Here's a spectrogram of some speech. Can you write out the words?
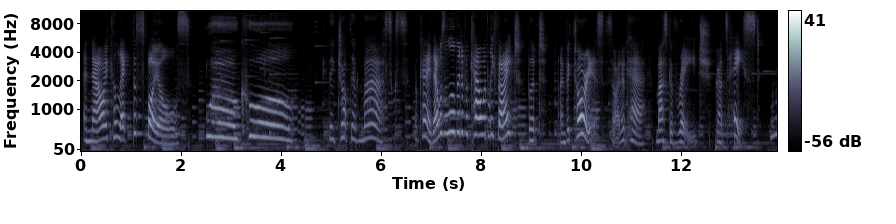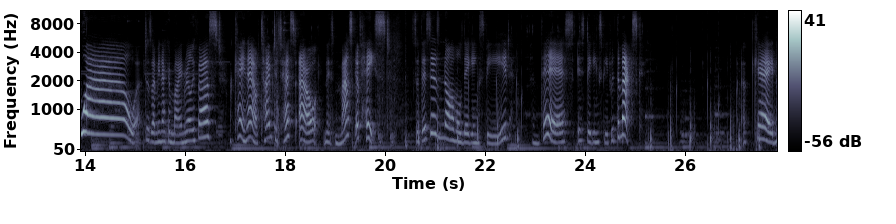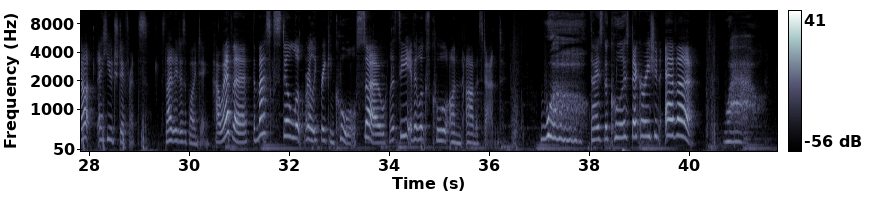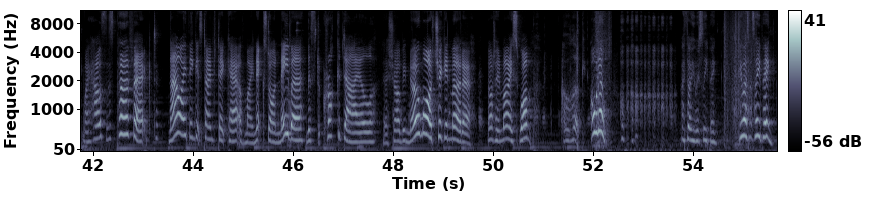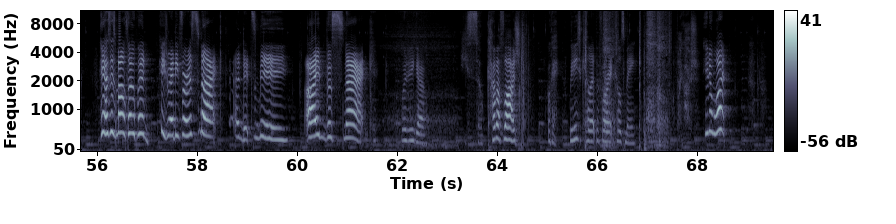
And now I collect the spoils. Whoa, cool. They dropped their masks. Okay, that was a little bit of a cowardly fight, but I'm victorious, so I don't care. Mask of Rage grants haste. Wow! Does that mean I can mine really fast? Okay, now time to test out this Mask of Haste. So this is normal digging speed, and this is digging speed with the mask. Okay, not a huge difference. Slightly disappointing. However, the masks still look really freaking cool, so let's see if it looks cool on an armor stand. Whoa! That is the coolest decoration ever! Wow. My house is perfect. Now I think it's time to take care of my next door neighbor, Mr. Crocodile. There shall be no more chicken murder. Not in my swamp. Oh, look. Oh, no! I thought he was sleeping. He wasn't sleeping. He has his mouth open. He's ready for a snack. And it's me. I'm the snack. Where did he go? He's so camouflaged. Okay, we need to kill it before it kills me. Oh my gosh. You know what?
